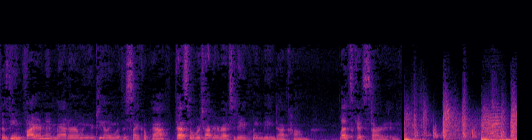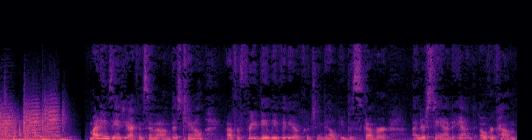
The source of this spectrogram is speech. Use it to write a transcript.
Does the environment matter when you're dealing with a psychopath? That's what we're talking about today at queenbeeing.com. Let's get started. My name is Angie Atkinson, and on this channel, I offer free daily video coaching to help you discover, understand, and overcome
